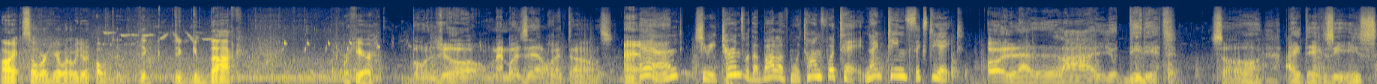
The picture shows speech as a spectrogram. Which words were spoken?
All right, so we're here. What are we doing? Oh, get back. We're here. Bonjour, Mademoiselle Hortense. And she returns with a bottle of Mouton Fouette, 1968. Oh la la, you did it. So, I take this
